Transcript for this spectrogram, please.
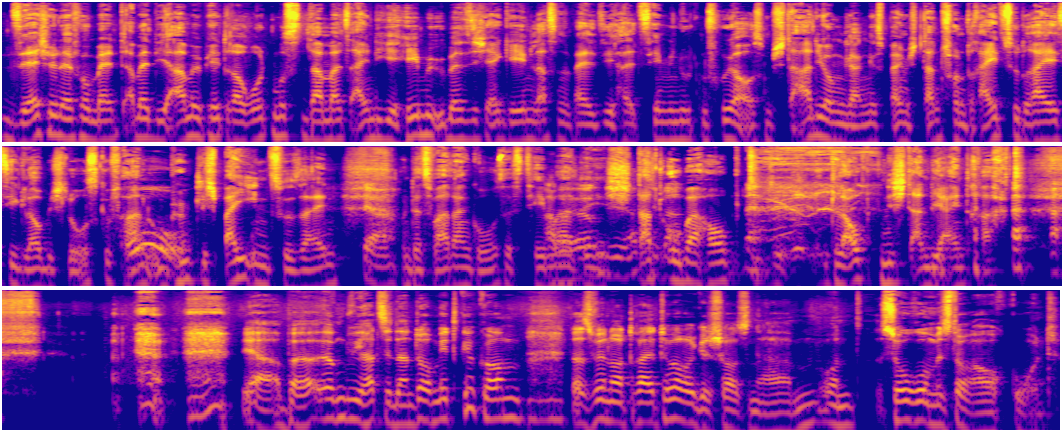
ein sehr schöner Moment, aber die arme Petra Roth musste damals einige Häme über sich ergehen lassen, weil sie halt zehn Minuten früher aus dem Stadion gegangen ist. Beim Stand von drei zu drei ist sie, glaube ich, losgefahren, oh. um pünktlich bei ihnen zu sein. Ja. Und das war dann ein großes Thema. Die Stadtoberhaupt glaubt nicht an die Eintracht. Ja, aber irgendwie hat sie dann doch mitgekommen, dass wir noch drei Tore geschossen haben. Und so rum ist doch auch gut.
